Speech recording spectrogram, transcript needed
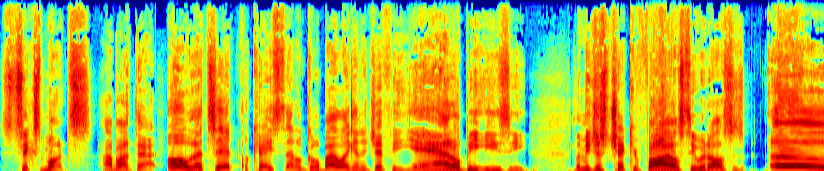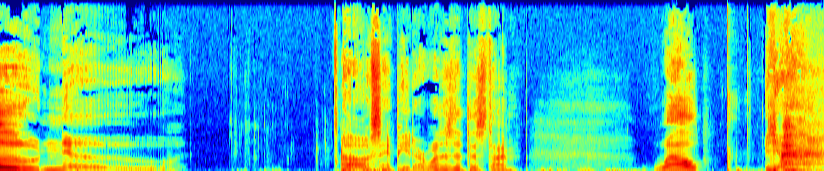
six months. How about that? Oh, that's it? Okay, so that'll go by like in a jiffy. Yeah, it'll be easy. Let me just check your file, see what else is. Oh, no. Oh, St. Peter. What is it this time? Well, yeah.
